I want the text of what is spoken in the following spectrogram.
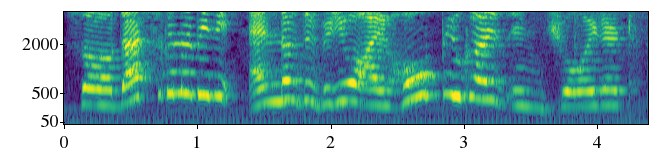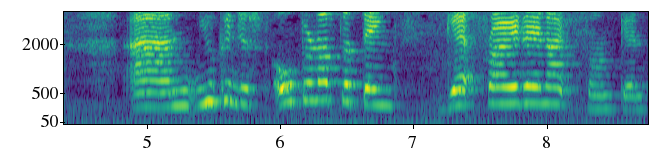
So that's gonna be the end of the video. I hope you guys enjoyed it. And you can just open up the thing, get Friday Night Funkin',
